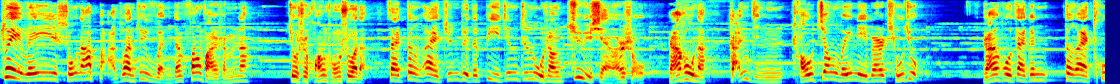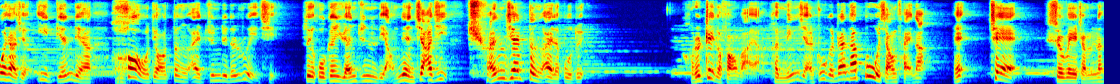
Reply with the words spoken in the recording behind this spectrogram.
最为手拿把攥、最稳的方法是什么呢？就是蝗虫说的，在邓艾军队的必经之路上据险而守，然后呢，赶紧朝姜维那边求救。然后再跟邓艾拖下去，一点点耗掉邓艾军队的锐气，最后跟援军两面夹击，全歼邓艾的部队。可是这个方法呀，很明显，诸葛瞻他不想采纳。哎，这是为什么呢？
